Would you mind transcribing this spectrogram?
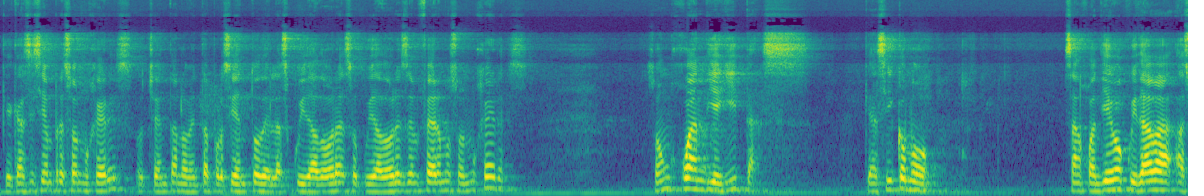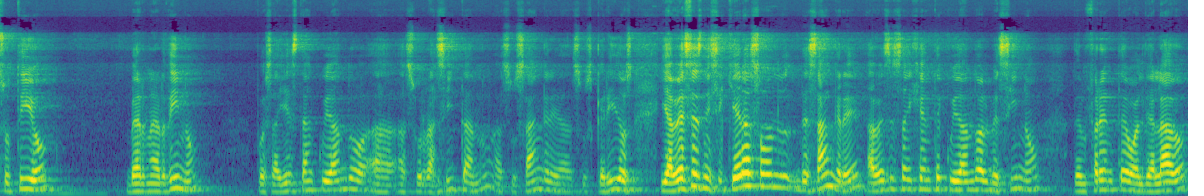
que casi siempre son mujeres, 80-90% de las cuidadoras o cuidadores de enfermos son mujeres. Son Juan Dieguitas, que así como San Juan Diego cuidaba a su tío, Bernardino, pues ahí están cuidando a, su racita, ¿no? a su sangre, a sus queridos. Y a veces ni siquiera son de sangre, ¿eh? a veces hay gente cuidando al vecino de enfrente o al de al lado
